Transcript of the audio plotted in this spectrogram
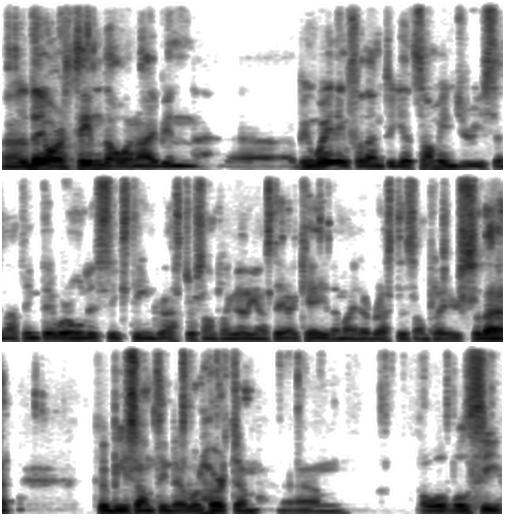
uh, they are thin though, and I've been I've been waiting for them to get some injuries, and I think they were only 16 rest or something like that against AIK. They might have rested some players, so that could be something that will hurt them. Um, but we'll, we'll see.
